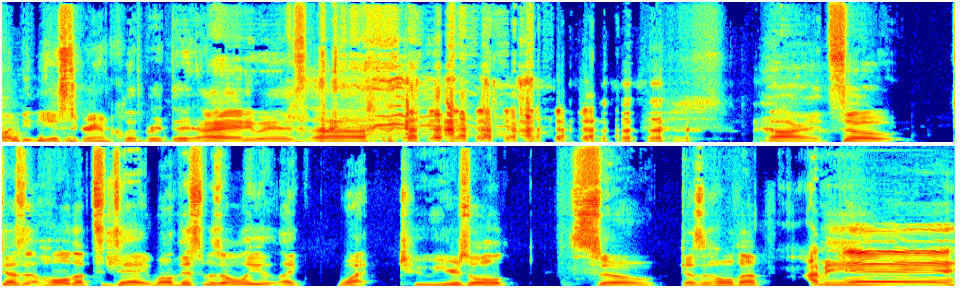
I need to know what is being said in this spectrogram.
might be the Instagram clip right there. All right, anyways, uh, all right. So, does it hold up today? Well, this was only like what two years old. So, does it hold up? I mean, Eh,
